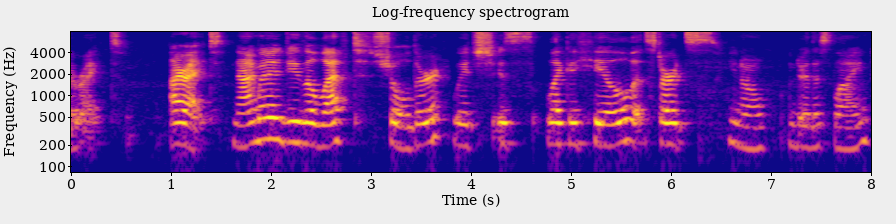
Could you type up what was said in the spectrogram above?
the right. Alright, now I'm going to do the left shoulder, which is like a hill that starts, you know, under this line.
